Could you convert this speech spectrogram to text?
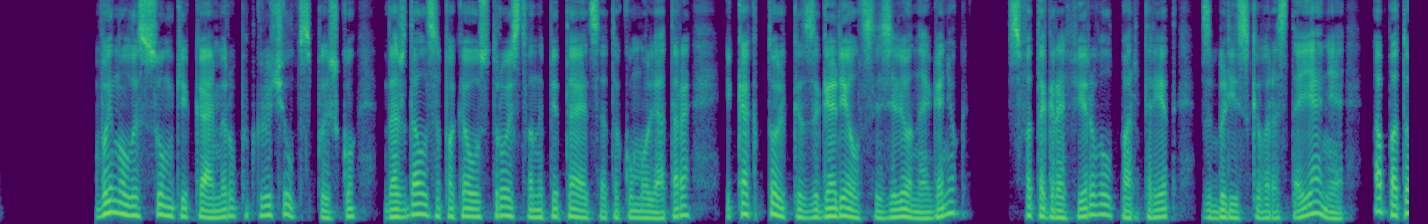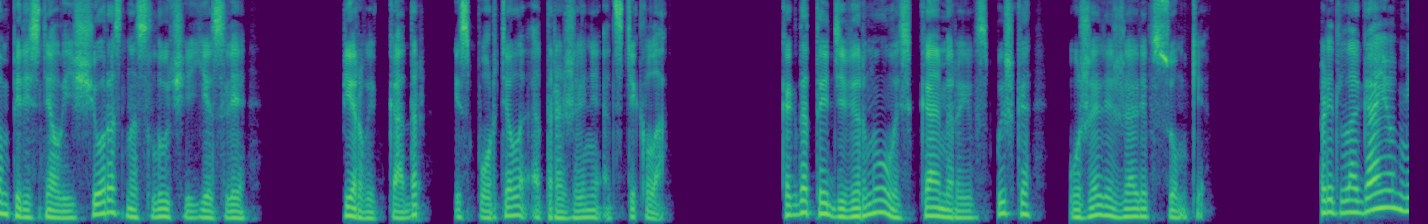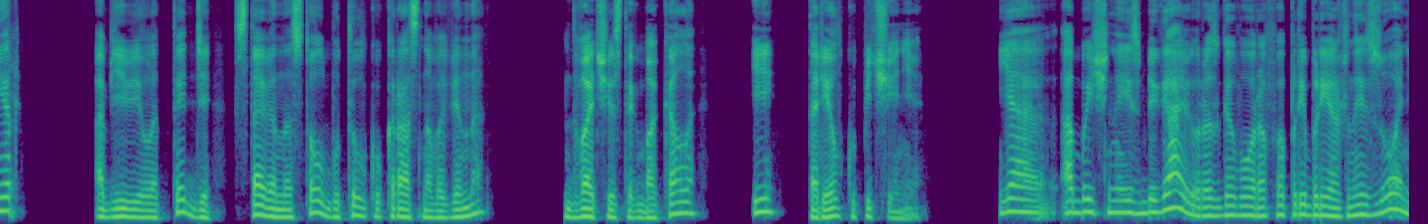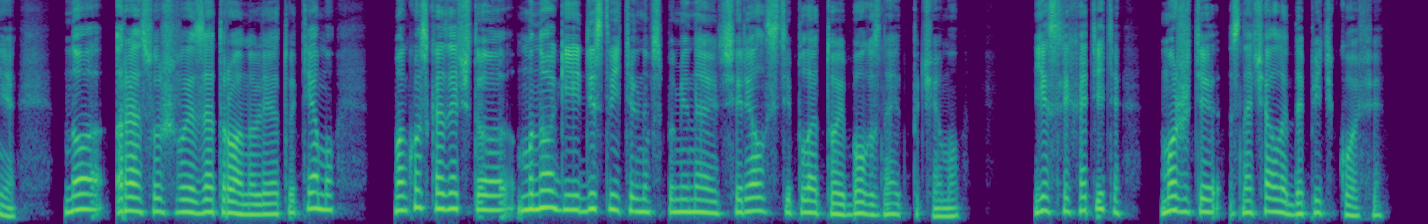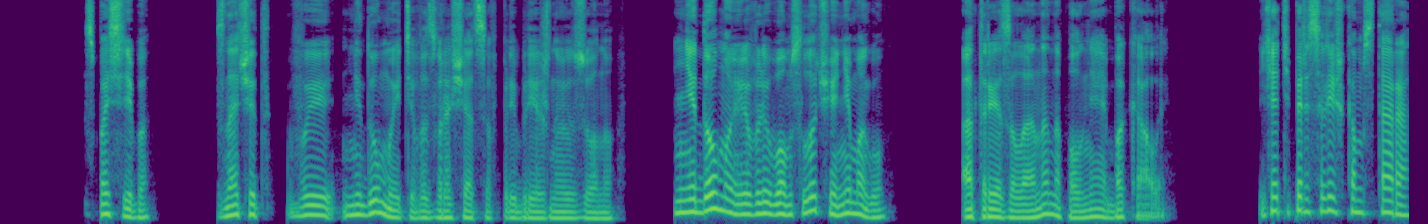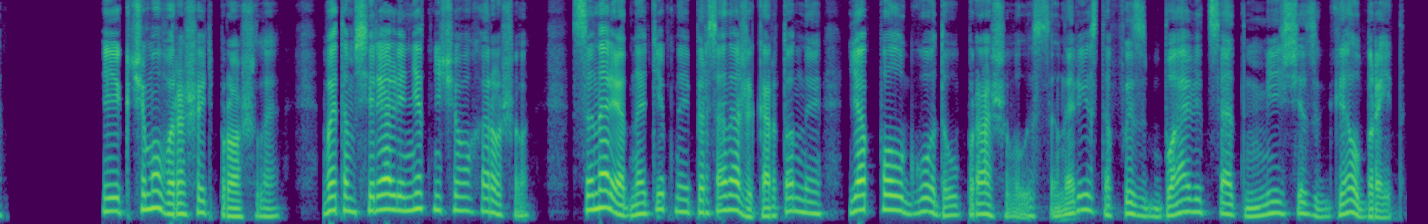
Вынул из сумки камеру, подключил вспышку, дождался, пока устройство напитается от аккумулятора, и как только загорелся зеленый огонек, сфотографировал портрет с близкого расстояния, а потом переснял еще раз на случай, если первый кадр испортило отражение от стекла. Когда Тедди вернулась, камера и вспышка уже лежали в сумке. «Предлагаю мир», объявила Тедди, ставя на стол бутылку красного вина, два чистых бокала и тарелку печенья. «Я обычно избегаю разговоров о прибрежной зоне, но раз уж вы затронули эту тему, могу сказать, что многие действительно вспоминают сериал с теплотой, бог знает почему. Если хотите, можете сначала допить кофе». «Спасибо», Значит, вы не думаете возвращаться в прибрежную зону? Не думаю и в любом случае не могу. Отрезала она, наполняя бокалы. Я теперь слишком стара. И к чему ворошить прошлое? В этом сериале нет ничего хорошего. Сценарий однотипный, персонажи картонные. Я полгода упрашивал сценаристов избавиться от миссис Гелбрейт.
